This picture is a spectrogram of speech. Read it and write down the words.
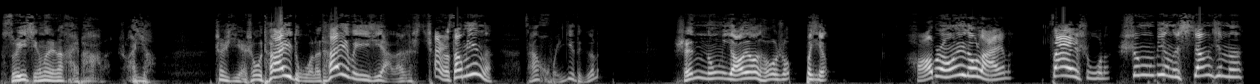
随行的人害怕了，说：“哎呀，这野兽太多了，太危险了，差点丧命啊！咱回去得了。”神农摇摇头说：“不行，好不容易都来了。再说了，生病的乡亲们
